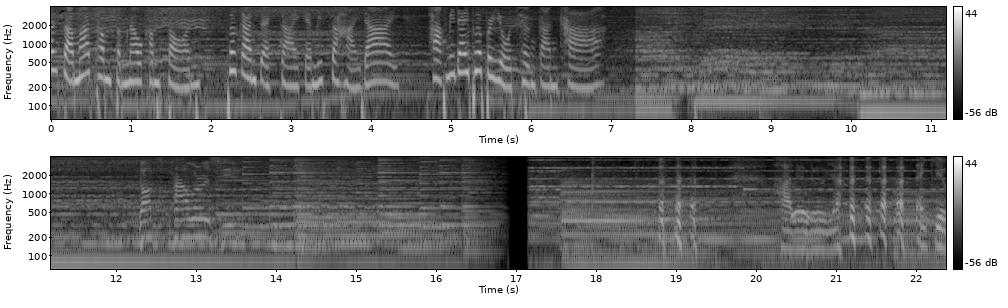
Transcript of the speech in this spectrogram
ท่านสามารถทำสำเนาคำสอน เพื่อการแจกจ่ายแก่มิตรสหายได้ หากไม่ได้เพื่อประโยชน์เชิงการค้า God's power is here. Hallelujah. Thank you.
